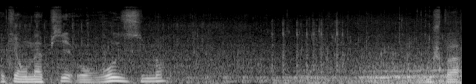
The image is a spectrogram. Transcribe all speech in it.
Ok, on a pied, heureusement. Bouge pas.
